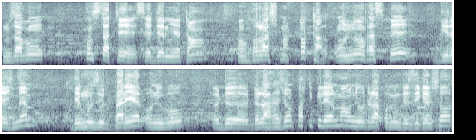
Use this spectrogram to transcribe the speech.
nous avons constaté ces derniers temps un relâchement total, un non-respect, dirais-je même, des mesures barrières au niveau de, de, la région, particulièrement au niveau de la commune de Ziguinchor,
